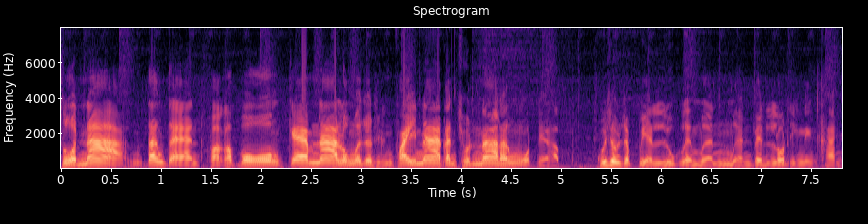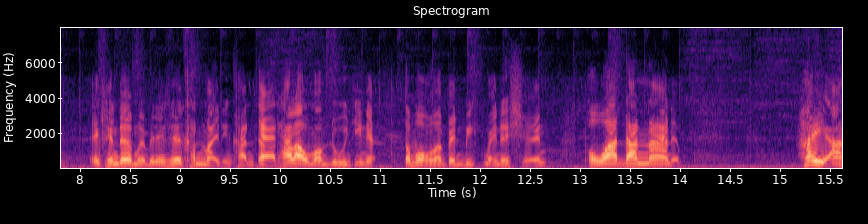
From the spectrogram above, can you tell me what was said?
ส่วนหน้าตั้งแต่ฝากระโปรง แก้มหน้าลงมาจนถึงไฟหน้ากันชนหน้าทั้งหมดเนี่ยครับคุณผู้ชมจะเปลี่ยนลุคเลยเหมือนเหมือนเป็นรถอีกหนึ่งคัน Extender เหมือนเป็น Extender คันใหม่หนึ่งคัน แต่ถ้าเรามาดูจริงๆเนี่ยต้องบอกว่ามันเป็น Big Minor Change เพราะว่าด้านหน้าเนี่ยให้อา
